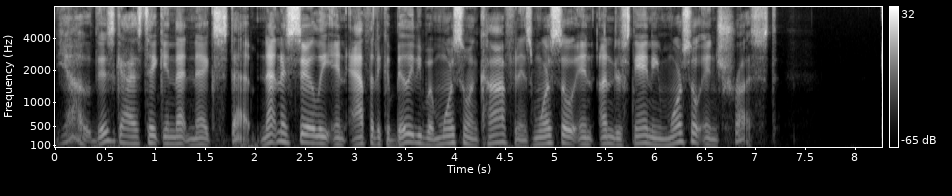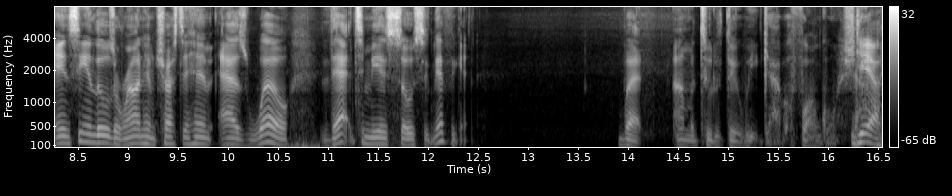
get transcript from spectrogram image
yo, this guy's taking that next step. Not necessarily in athletic ability, but more so in confidence, more so in understanding, more so in trust. And seeing those around him trusting him as well, that to me is so significant. But I'm a two to three week guy before I'm going shopping. Yeah,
